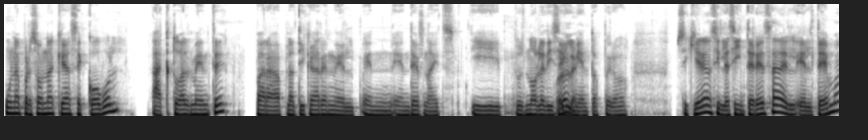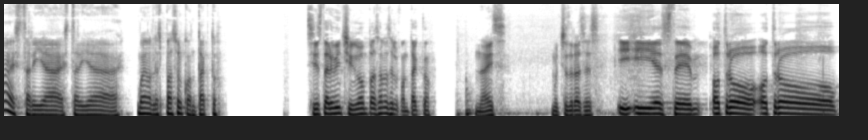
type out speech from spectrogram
una persona que hace cobol actualmente para platicar en el en, en Dev Nights y pues no le di Órale. seguimiento, pero si quieren, si les interesa el, el tema, estaría estaría bueno, les paso el contacto. Sí, estaría bien chingón, pásanos el contacto. Nice. Muchas gracias. Y, y este, otro, otro,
